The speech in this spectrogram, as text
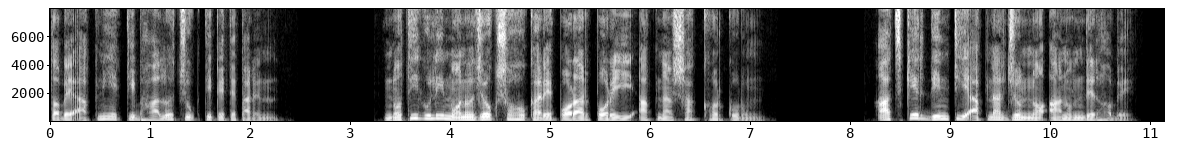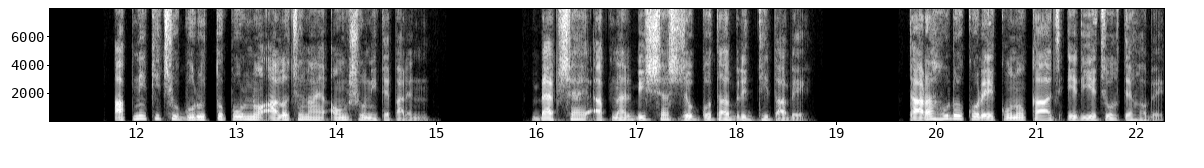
তবে আপনি একটি ভালো চুক্তি পেতে পারেন। নথিগুলি মনোযোগ সহকারে পড়ার পরেই আপনার স্বাক্ষর করুন। আজকের দিনটি আপনার জন্য আনন্দের হবে। আপনি কিছু গুরুত্বপূর্ণ আলোচনায় অংশ নিতে পারেন। ব্যবসায় আপনার বিশ্বাসযোগ্যতা বৃদ্ধি পাবে। তাড়াহুড়ো করে কোনো কাজ এড়িয়ে চলতে হবে।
